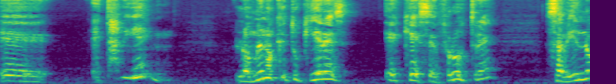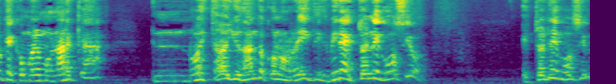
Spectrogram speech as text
eh, está bien. Lo menos que tú quieres es que se frustre sabiendo que como el monarca no estaba ayudando con los ratings. Mira, esto es negocio. Esto es negocio.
